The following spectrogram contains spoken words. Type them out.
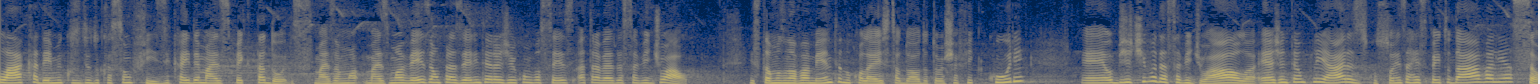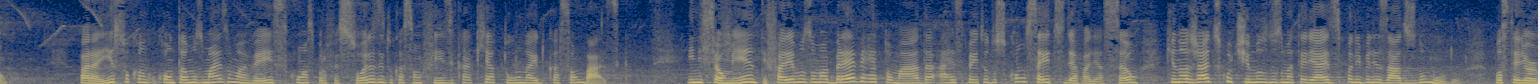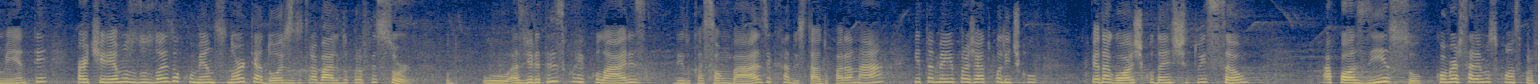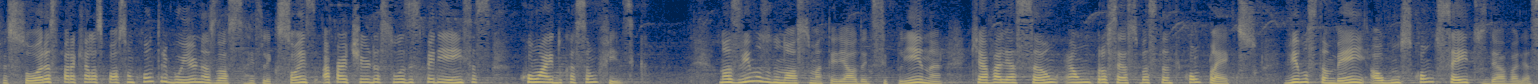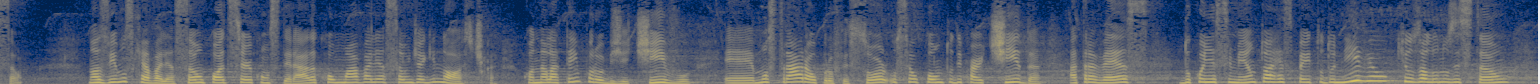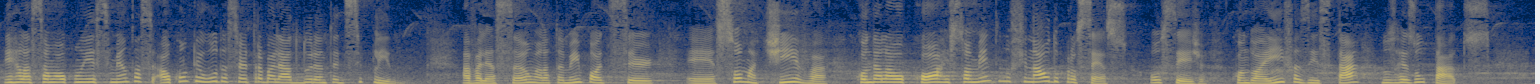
Olá, acadêmicos de educação física e demais espectadores. Mais uma, mais uma vez é um prazer interagir com vocês através dessa videoaula. Estamos novamente no Colégio Estadual Dr. Shafik Cury. É, o objetivo dessa videoaula é a gente ampliar as discussões a respeito da avaliação. Para isso, contamos mais uma vez com as professoras de educação física que atuam na educação básica. Inicialmente, faremos uma breve retomada a respeito dos conceitos de avaliação que nós já discutimos nos materiais disponibilizados no Moodle. Posteriormente, partiremos dos dois documentos norteadores do trabalho do professor, o, o, as diretrizes curriculares de educação básica do Estado do Paraná e também o projeto político pedagógico da instituição. Após isso, conversaremos com as professoras para que elas possam contribuir nas nossas reflexões a partir das suas experiências com a educação física. Nós vimos no nosso material da disciplina que a avaliação é um processo bastante complexo. Vimos também alguns conceitos de avaliação. Nós vimos que a avaliação pode ser considerada como uma avaliação diagnóstica, quando ela tem por objetivo é, mostrar ao professor o seu ponto de partida através do conhecimento a respeito do nível que os alunos estão em relação ao conhecimento, ao conteúdo a ser trabalhado durante a disciplina. Avaliação ela também pode ser é, somativa quando ela ocorre somente no final do processo, ou seja, quando a ênfase está nos resultados.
